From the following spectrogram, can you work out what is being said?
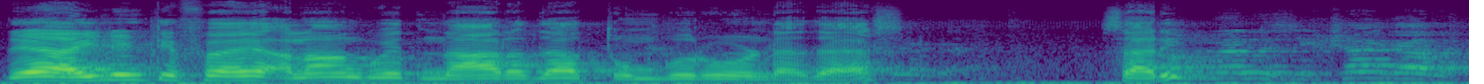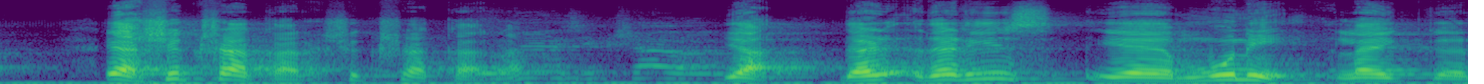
They identify along with Narada, Tumburu and others. Sorry? Yeah, Shikshakara, Shikshakara. Yeah, that, that is a Muni, like uh,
